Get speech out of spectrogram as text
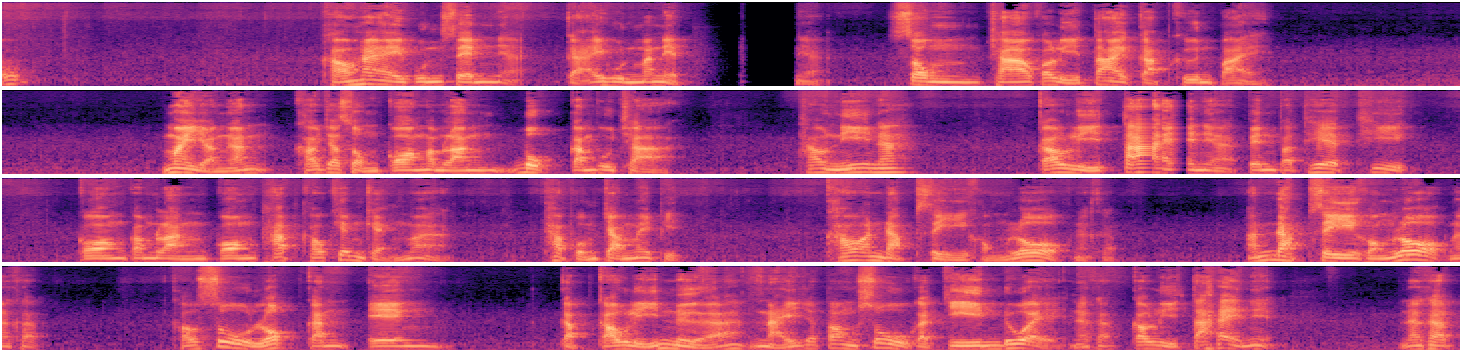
เขาให้ไอ้ฮุนเซนเนี่ยกับไอ้ฮุนมาเน็ตเนี่ย ส่งชาวเกาหลีใต้กลับคืนไป ไม่อย่างนั้นเขาจะส่งกองกำลังบุกกัมพูชา เท่านี้นะ เกาหลีใต้เนี่ยเป็นประเทศที่กองกำลังกองทัพเขาเข้มแข็งมาก ถ้าผมจำไม่ผิด เขาอันดับสี่ของโลกนะครับ อันดับสี่ของโลกนะครับ เขาสู้รบกันเองกับเกาหลีเหนือไหนจะต้องสู้กับจีนด้วยนะครับ เกาหลีใต้นี่ นะครับ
